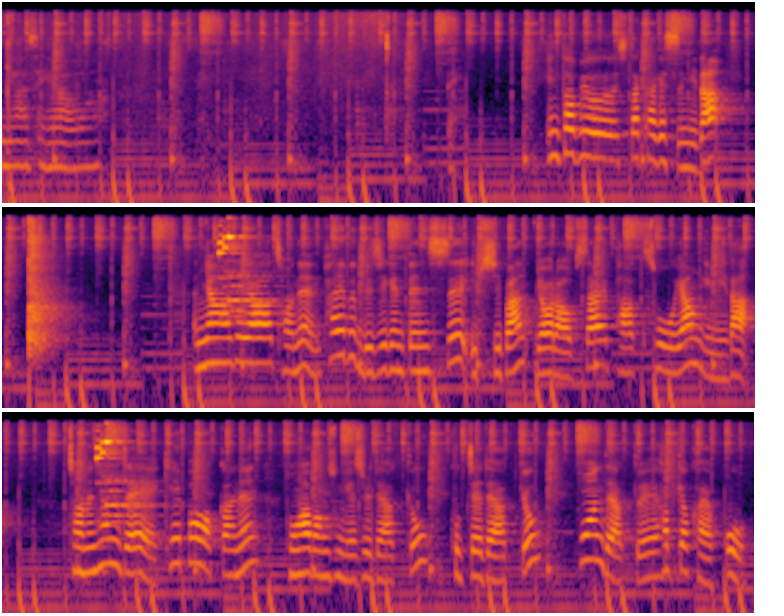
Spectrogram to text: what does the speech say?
안녕하세요. 네. 인터뷰 시작하겠습니다. 안녕하세요. 저는 파이브 뮤직 앤 댄스 입시반 19살 박소영입니다. 저는 현재 K-팝학과는 동아방송예술대학교, 국제대학교, 호원대학교에 합격하였고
